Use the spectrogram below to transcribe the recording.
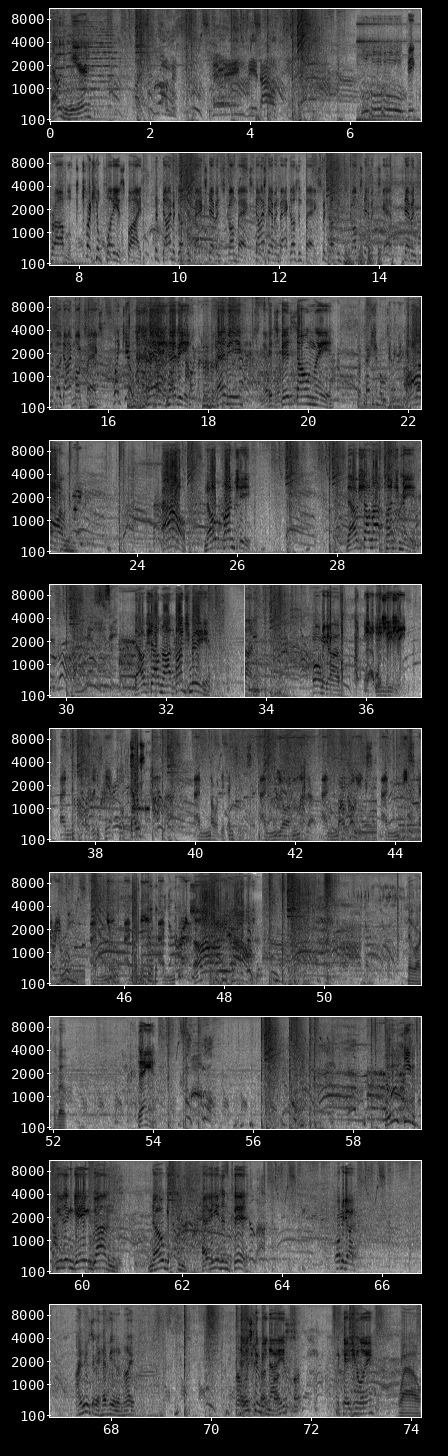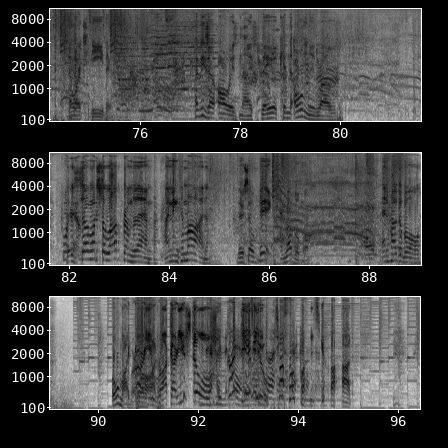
That was weird. Ooh, big problem. I killed plenty of spies. The dime a dozen backstabbing scumbags. Dime stabbing back dozen bags. A dozen scum stabbing scab. Stabbing a dime mug bags. Like you. Hey, heavy! Heavy! It's fists only! Professionals. Um. Ow! No punchy! Thou shalt not punch me! Thou shalt not punch me! Oh my god. That was easy. And now he's here to That was... and our defenses, and your mother, and our colleagues, and this very room, and you, and me, and Oh yeah! No rock the boat. Dang it! Who keeps using gay guns? No guns. Heavies and fit. Oh my god. I'm using a heavy and a knife. I'm Heavies can be a nice. Occasionally. Wow. No RTD either. Heavies are always nice. They can only love. There's so much to love from them. I mean, come on. They're so big and lovable. And huggable. Oh my Where are you, god. Rock? Are you still alive? God damn you! Oh my god.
